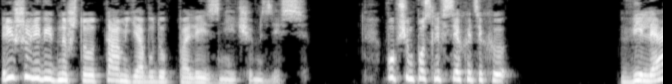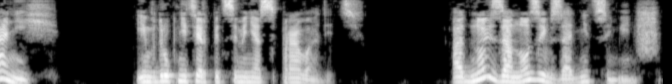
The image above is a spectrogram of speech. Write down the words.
Решили, видно, что там я буду полезнее, чем здесь. В общем, после всех этих э, виляний им вдруг не терпится меня спровадить. Одной занозой в заднице меньше.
